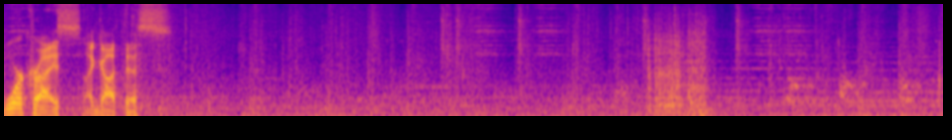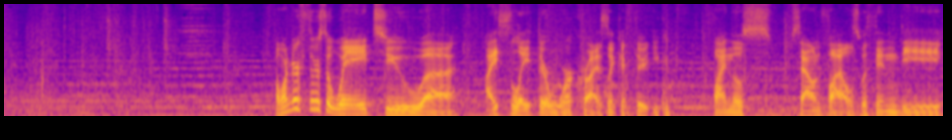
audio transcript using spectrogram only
war cries, I got this. I wonder if there's a way to uh, isolate their war cries. Like if there, you could find those sound files within the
